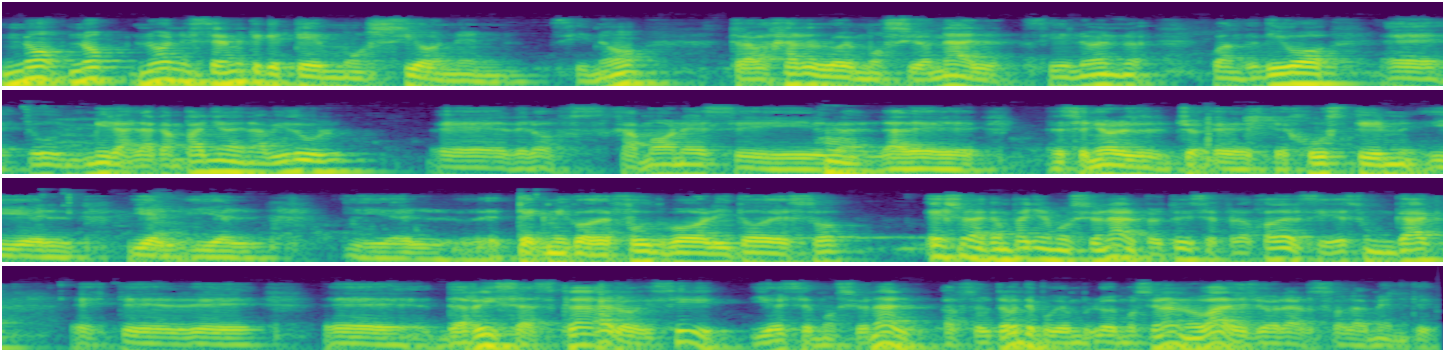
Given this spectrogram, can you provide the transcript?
no, no, no necesariamente que te emocionen, sino trabajar lo emocional. cuando digo, eh, tú miras la campaña de Navidul, eh, de los jamones y la, de el señor Justin y el, y el, y el, y el técnico de fútbol y todo eso, es una campaña emocional, pero tú dices, pero joder, si es un gag este, eh, de, risas, claro, y sí, y es emocional, absolutamente, porque lo emocional no va de llorar solamente,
